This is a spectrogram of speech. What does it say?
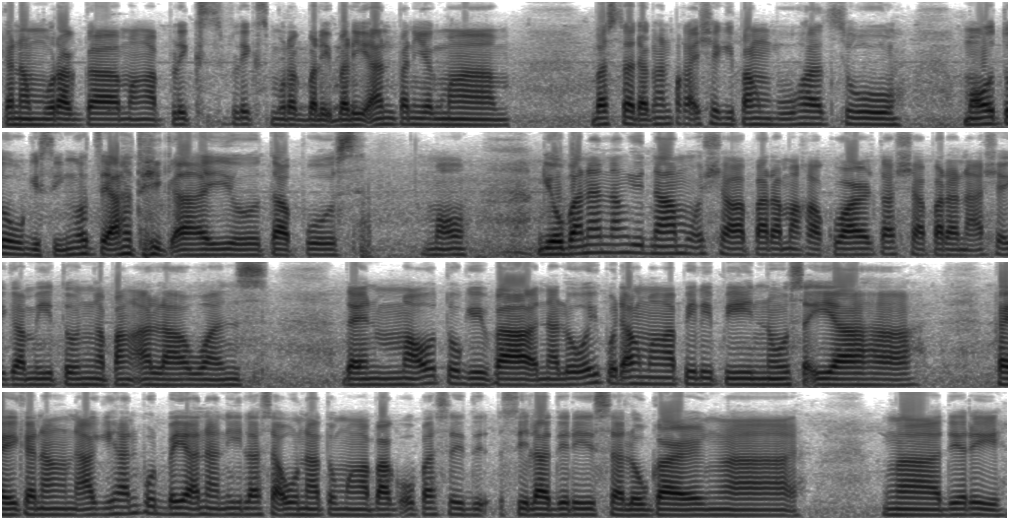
kanang murag ka mga flex flex murag bali-balian pa niyang mga basta daghan pa kay siya gipang buhat so mao gisingot si ate kayo. Tapos mao. Giubanan lang yun namo siya para makakwarta siya para na siya gamiton nga pang allowance then mao to gipa naluoy pud ang mga Pilipino sa iyaha. Kay kanang naagihan pud baya na nila sa una tong mga bag-o pa si- sila diri sa lugar nga nga diri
